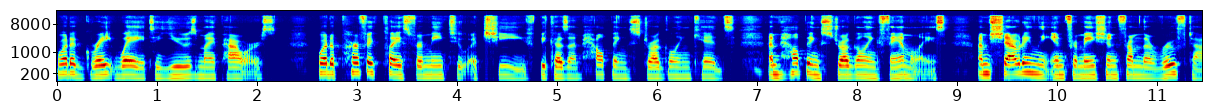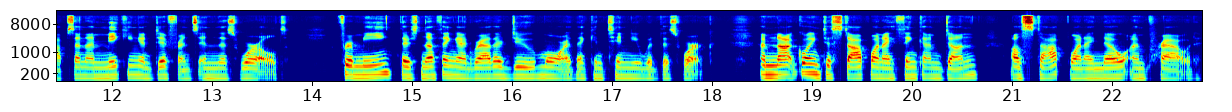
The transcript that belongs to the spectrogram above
what a great way to use my powers. What a perfect place for me to achieve because I'm helping struggling kids. I'm helping struggling families. I'm shouting the information from the rooftops and I'm making a difference in this world. For me, there's nothing I'd rather do more than continue with this work. I'm not going to stop when I think I'm done. I'll stop when I know I'm proud.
